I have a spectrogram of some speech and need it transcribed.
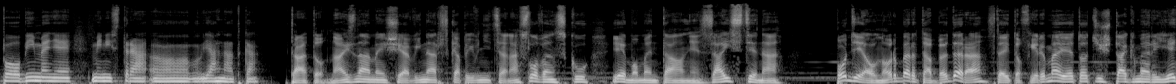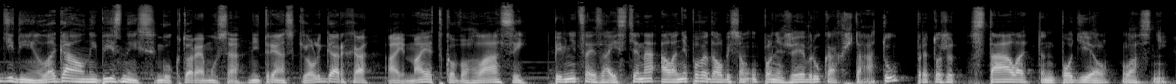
po výmene ministra e, Jahnátka. Táto najznámejšia vinárska pivnica na Slovensku je momentálne zaistená. Podiel Norberta Bedera v tejto firme je totiž takmer jediný legálny biznis, ku ktorému sa nitrianský oligarcha aj majetkovo hlási. Pivnica je zaistená, ale nepovedal by som úplne, že je v rukách štátu, pretože stále ten podiel vlastní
